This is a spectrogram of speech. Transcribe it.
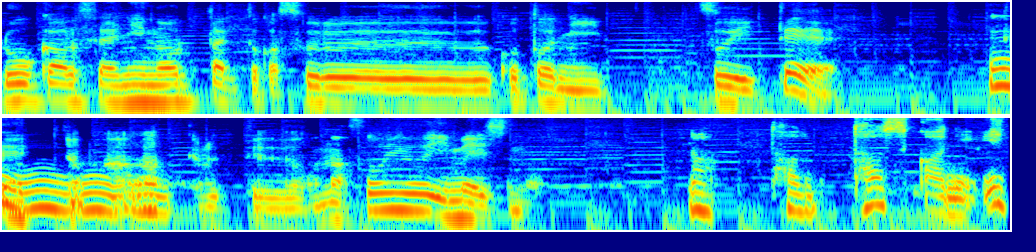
ローカル線に乗ったりとかすることについてうんテンションが上がってるっていうようなそういうイメージのた確かにい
